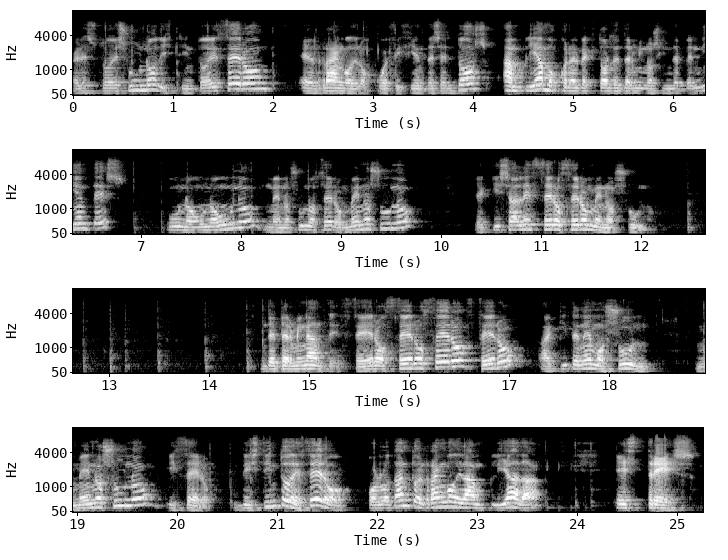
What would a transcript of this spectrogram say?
Esto es 1 distinto de 0. El rango de los coeficientes es 2. Ampliamos con el vector de términos independientes. 1, 1, 1, menos 1, 0, menos 1. Y aquí sale 0, 0, menos 1 determinante 0, 0, 0, 0. Aquí tenemos un menos 1 y 0. Distinto de 0. Por lo tanto, el rango de la ampliada es 3.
